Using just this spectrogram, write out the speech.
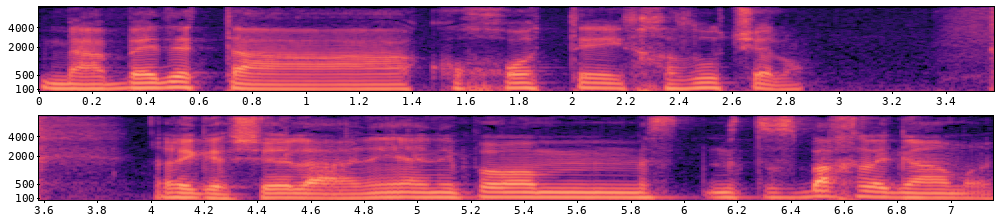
מאבד את הכוחות אה, התחזות שלו. רגע, שאלה, אני, אני פה מתוסבך לגמרי.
